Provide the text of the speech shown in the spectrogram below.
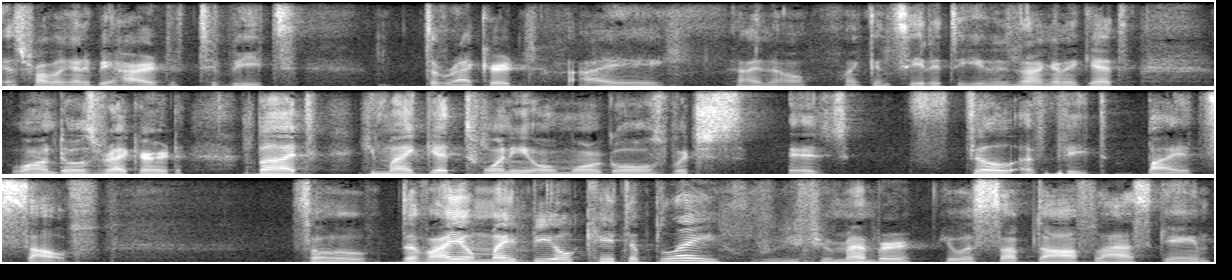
It's probably going to be hard to beat the record. I I know. I concede it to you. He's not going to get Wondo's record, but he might get 20 or more goals, which is still a feat by itself. So Di Vaio might be okay to play. If you remember, he was subbed off last game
